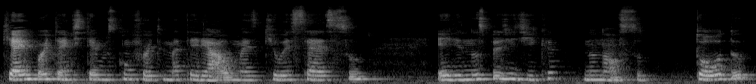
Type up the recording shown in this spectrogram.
que é importante termos conforto material, mas que o excesso ele nos prejudica no nosso todo,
